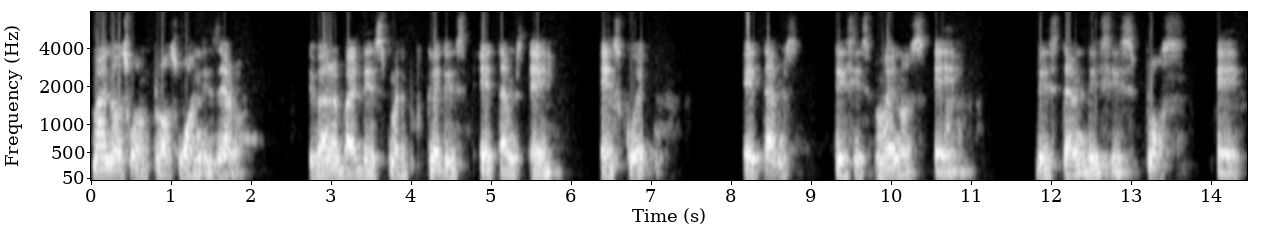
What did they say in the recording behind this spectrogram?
minus 1 plus 1 is 0. Divided by this, multiply this, a times a, a squared. a times this is minus a. This time this is plus a.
